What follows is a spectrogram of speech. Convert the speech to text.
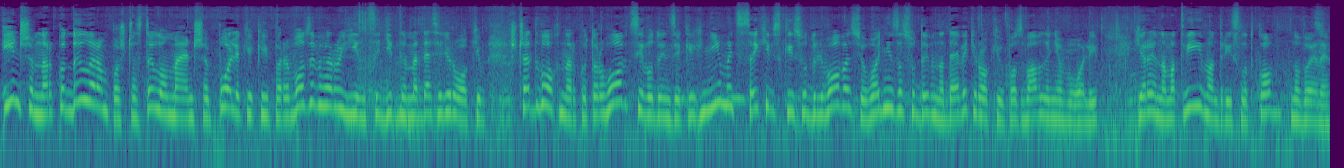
Іншим наркодилерам пощастило менше. Поляк, який перевозив героїн, сидітиме 10 років. Ще двох наркоторговців, один з яких німець, Сихівський суд Львова, сьогодні засудив на 9 років позбавлення волі. Ярина Матвіїв, Андрій Сладков. Новини.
